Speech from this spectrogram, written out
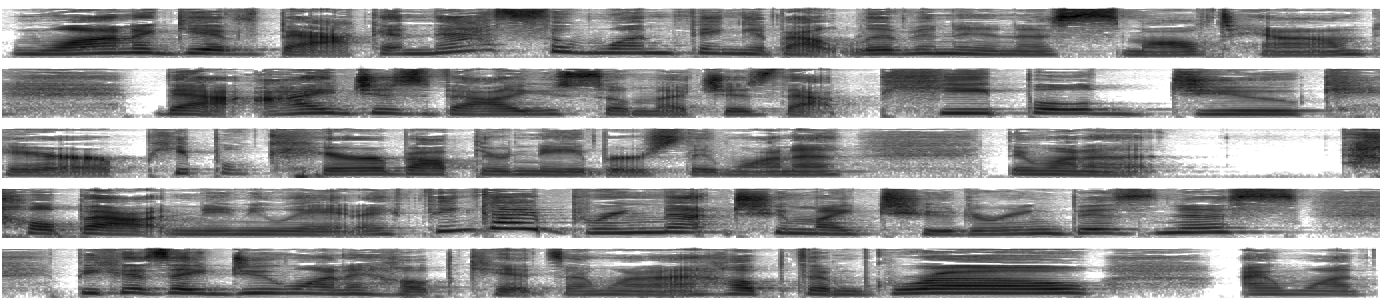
want to give back. And that's the one thing about living in a small town that I just value so much is that people do care. People care about their neighbors. They want to, they want to help out in any way. And I think I bring that to my tutoring business because I do want to help kids. I want to help them grow. I want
